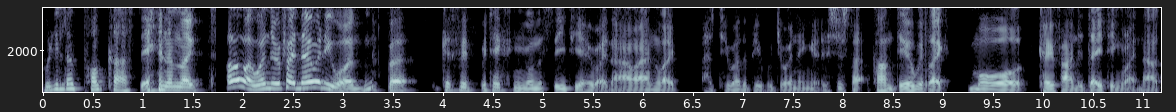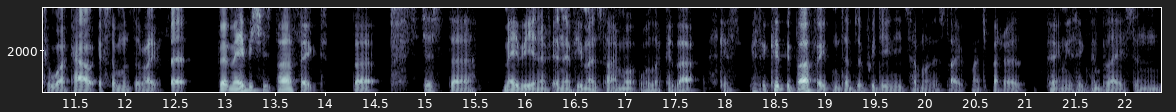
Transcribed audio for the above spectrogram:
really love podcasting. And I'm like, oh, I wonder if I know anyone. But because we're, we're taking on the CTO right now and like had two other people joining. It's just like I can't deal with like more co-founded dating right now to work out if someone's the right fit. But maybe she's perfect. But it's just uh, maybe in a, in a few months' time we'll, we'll look at that because it could be perfect in terms of we do need someone that's like much better at putting these things in place and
